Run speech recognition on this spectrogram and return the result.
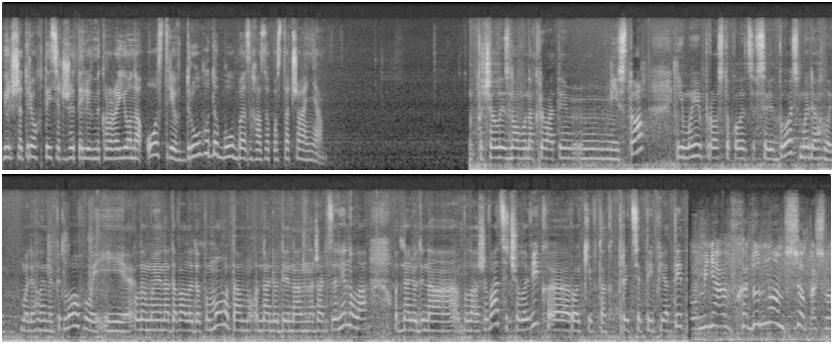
Більше трьох тисяч жителів мікрорайону Острів другу добу без газопостачання. Почали знову накривати місто, і ми просто, коли це все відбулось, ми лягли. Ми лягли на підлогу. І коли ми надавали допомогу, там одна людина, на жаль, загинула, одна людина була жива. Це чоловік е, років так 35. У меня в ходуном все пошло.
